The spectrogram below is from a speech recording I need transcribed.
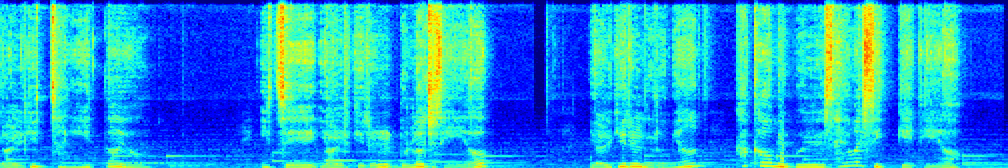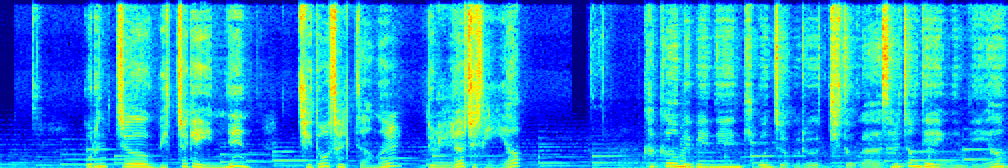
열기 창이 떠요. 이제 열기를 눌러주세요. 열기를 누르면 카카오 맵을 사용할 수 있게 돼요. 오른쪽 위쪽에 있는 지도 설정을 눌러주세요. 카카오 맵에는 기본적으로 지도가 설정되어 있는데요.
